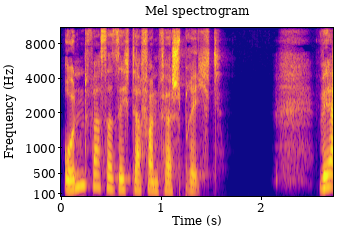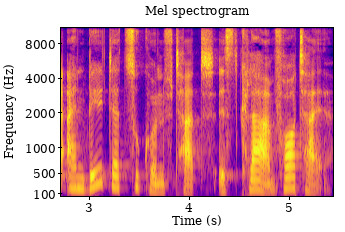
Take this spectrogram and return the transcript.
und was er sich davon verspricht. Wer ein Bild der Zukunft hat, ist klar im Vorteil,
